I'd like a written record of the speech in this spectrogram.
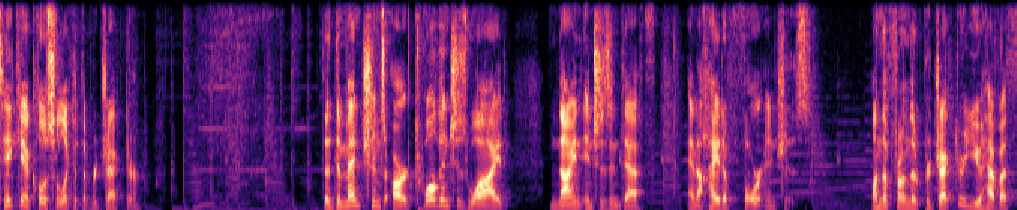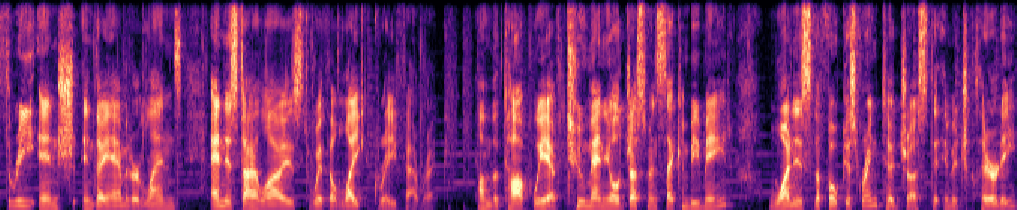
Taking a closer look at the projector. The dimensions are 12 inches wide, 9 inches in depth, and a height of 4 inches. On the front of the projector, you have a 3 inch in diameter lens and is stylized with a light gray fabric. On the top, we have two manual adjustments that can be made. One is the focus ring to adjust the image clarity,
